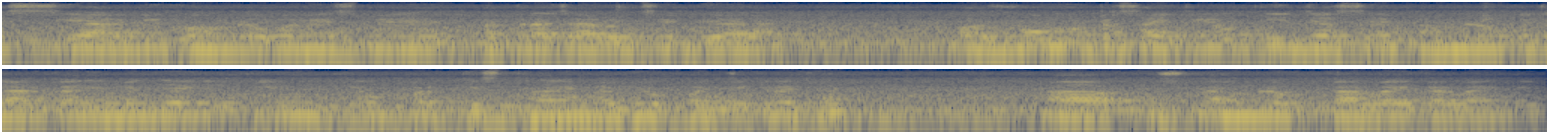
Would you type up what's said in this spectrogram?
S C R B को हम लोगों ने इसमें पत्राचार उनसे दिया है। और वो मोटरसाइकिलों की, जैसे हम लोग को जानकारी मिल जाएगी कि उनके ऊपर किस थाने में अभियोग पंजीकृत है उसमें हम लोग कार्रवाई करवाएँगे।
